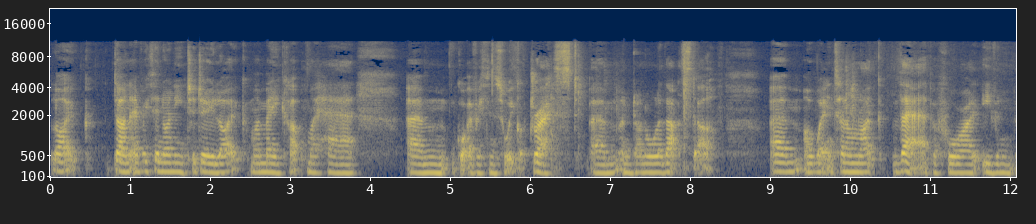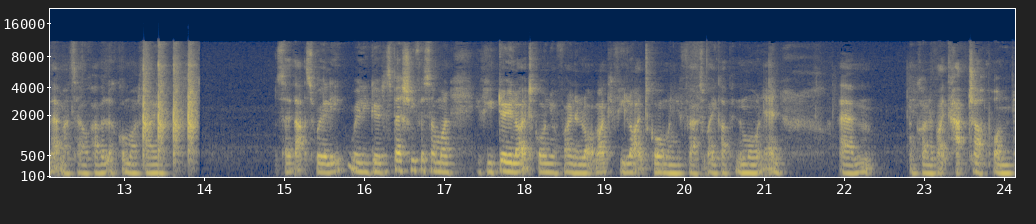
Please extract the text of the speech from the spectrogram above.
like done everything I need to do like my makeup my hair um got everything sorted got dressed um and done all of that stuff um, I wait until I'm like there before I even let myself have a look on my phone. So that's really, really good, especially for someone, if you do like to go on your phone a lot, like if you like to go on when you first wake up in the morning um, and kind of like catch up on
